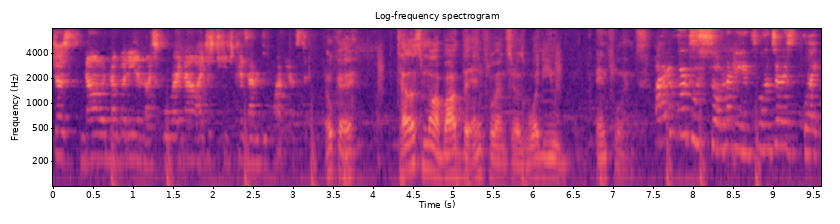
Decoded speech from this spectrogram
Just no nobody in my school right now. I just teach kids how to do podcasting. Okay. Tell us more about the influencers. What do you influence? I've worked with so many influencers, like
